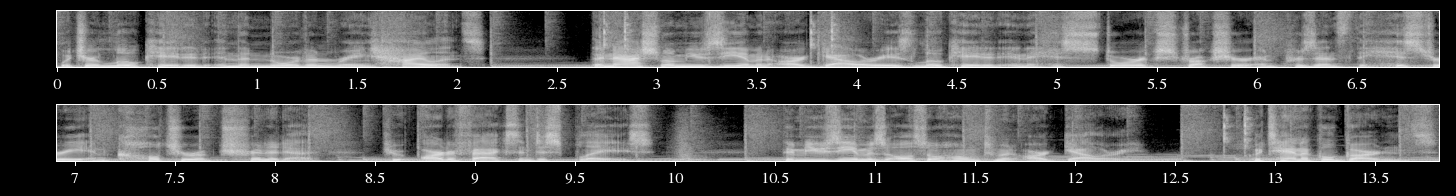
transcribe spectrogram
which are located in the Northern Range Highlands. The National Museum and Art Gallery is located in a historic structure and presents the history and culture of Trinidad through artifacts and displays. The museum is also home to an art gallery. Botanical Gardens.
